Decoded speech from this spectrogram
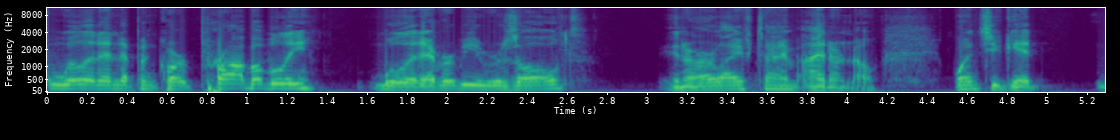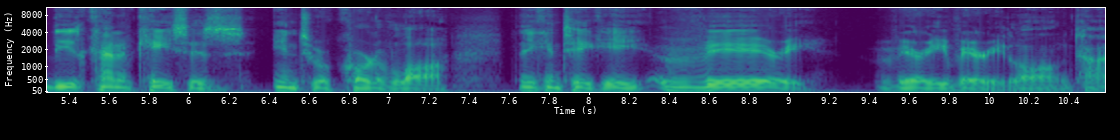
Will it end up in court? Probably. Will it ever be resolved in our lifetime? I don't know. Once you get these kind of cases into a court of law, they can take a very, very, very long time.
